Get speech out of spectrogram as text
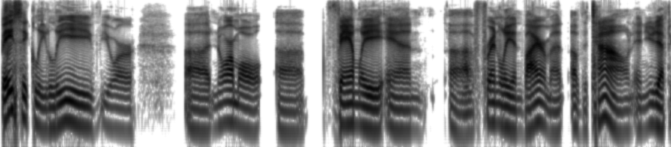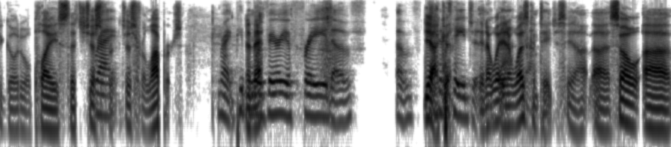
basically leave your uh, normal uh, family and uh, friendly environment of the town, and you'd have to go to a place that's just for, just for lepers. Right. People And were that- very afraid of of yeah, contagion. and it, and it was yeah. contagious. Yeah. Uh, so, uh,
